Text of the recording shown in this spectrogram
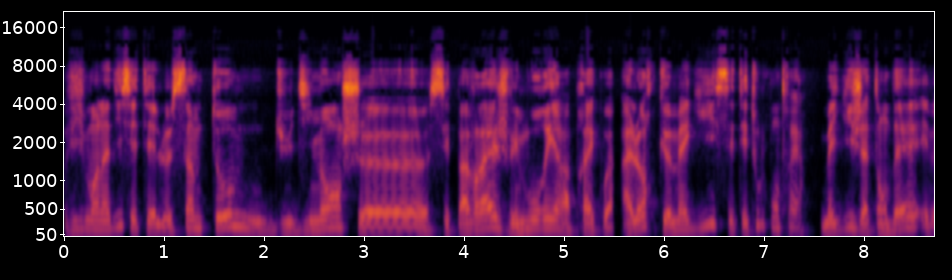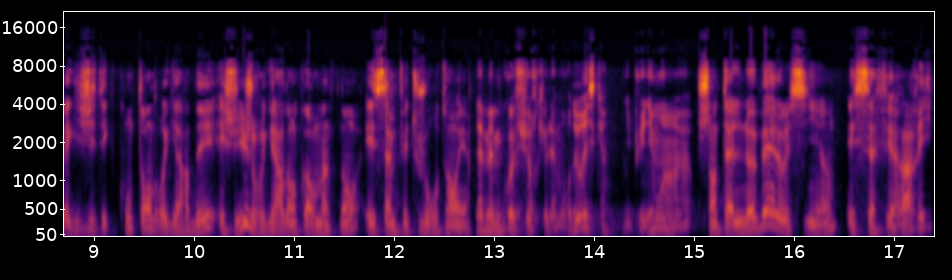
Vivement lundi, c'était le symptôme du dimanche, euh, c'est pas vrai, je vais mourir après, quoi. Alors que Maggie, c'était tout le contraire. Maggie, j'attendais, et Maggie, j'étais content de regarder, et je dis, je regarde encore maintenant, et ça me fait toujours autant rire. La même coiffure que l'amour du risque, hein. ni plus ni moins. Chantal Nobel aussi, hein, et ça fait rari.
